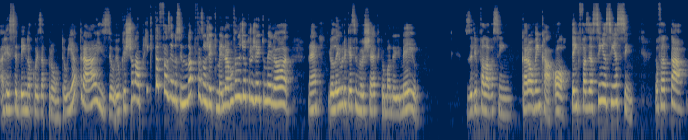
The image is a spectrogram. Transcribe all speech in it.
recebendo a coisa pronta. Eu ia atrás, eu, eu questionava, por que que tá fazendo assim? Não dá para fazer um jeito melhor? Vamos fazer de outro jeito melhor, né? Eu lembro que esse meu chefe que eu mandei o e-mail, ele falava assim, Carol, vem cá, ó, tem que fazer assim, assim, assim. Eu falei, tá,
